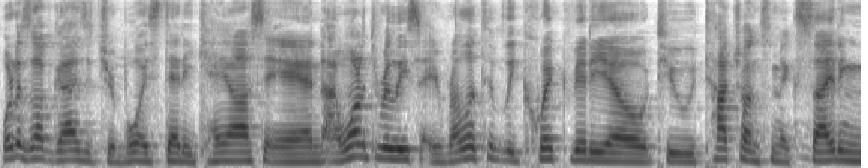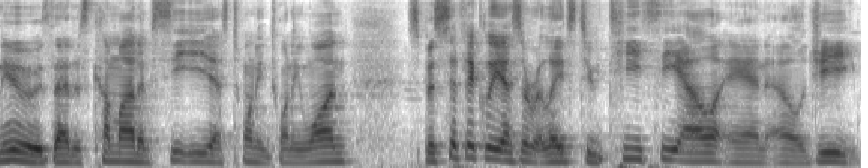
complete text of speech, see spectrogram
What is up guys, it's your boy Steady Chaos and I wanted to release a relatively quick video to touch on some exciting news that has come out of CES 2021, specifically as it relates to TCL and LG.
